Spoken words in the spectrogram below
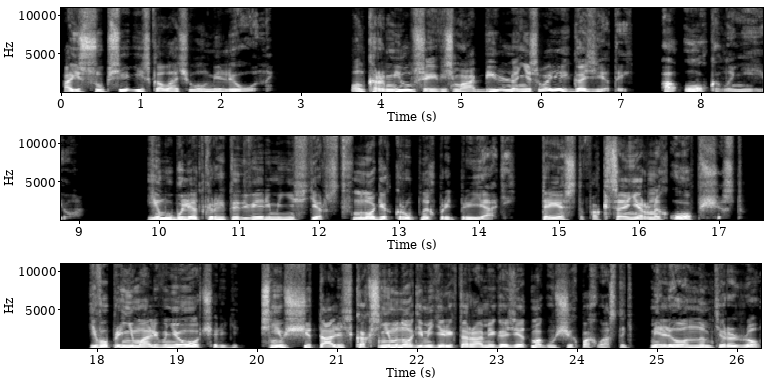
а из субсидий сколачивал миллионы. Он кормился и весьма обильно не своей газетой, а около нее. Ему были открыты двери министерств, многих крупных предприятий, трестов, акционерных обществ. Его принимали вне очереди, с ним считались, как с немногими директорами газет, могущих похвастать миллионным тиражом.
